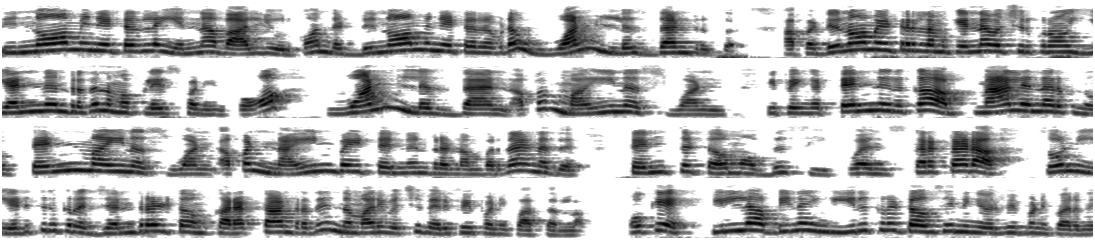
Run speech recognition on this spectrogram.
டினாமினேட்டர்ல என்ன வேல்யூ இருக்கோ அந்த டினாமினேட்டரை விட ஒன் லெஸ் தான் இருக்கு. அப்ப டினாமினேட்டர் நமக்கு என்ன வச்சிருக்கிறோம்? என்னன்றதை நம்ம பிளேஸ் பண்ணிருக்கோம் ஒன் லெஸ் தேன் அப்ப மைனஸ் ஒன் இப்ப இங்க டென் இருக்கா? மேல என்ன இருக்கணும்? டென் மைனஸ் ஒன் அப்ப நைன் பை டென்ன்ற நம்பர் தான் என்னது? Tenth term of the sequence கரெக்டாடா சோ நீ எடுத்திருக்கிற ஜென்ரல் டேர்ம் கரெக்டான்றது இந்த மாதிரி வச்சு வெரிஃபை பண்ணி பாத்திரலாம் ஓகே இல்ல அப்படின்னா இங்க இருக்கிற டேர்ம்ஸே நீங்க வெரிஃபை பண்ணி பாருங்க.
